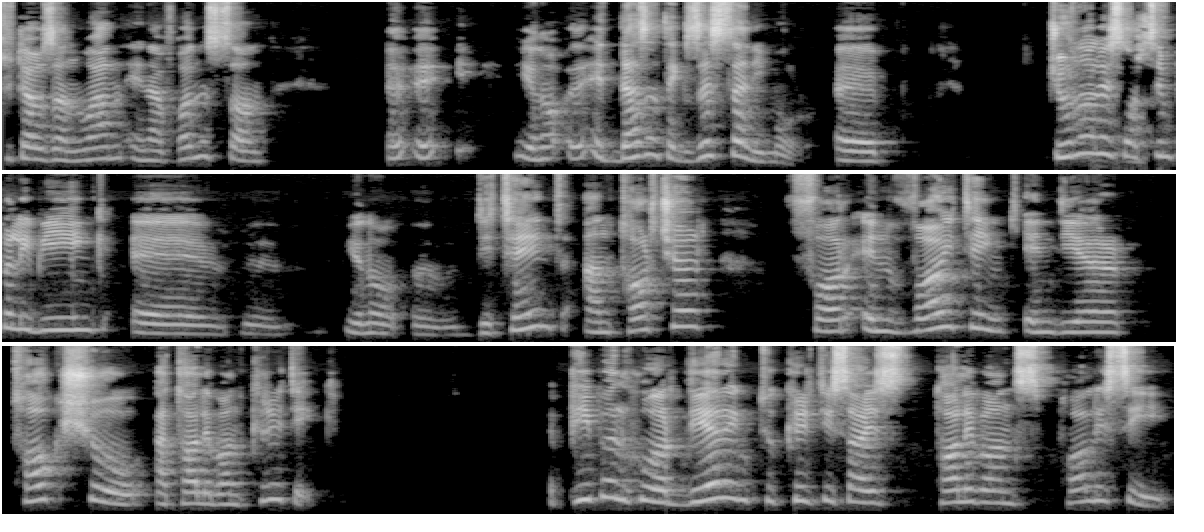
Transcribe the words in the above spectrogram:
2001 in Afghanistan, it, uh, uh, you know, it doesn't exist anymore. Uh, journalists are simply being, uh, you know, uh, detained and tortured for inviting in their talk show a Taliban critic. People who are daring to criticize Taliban's policy,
